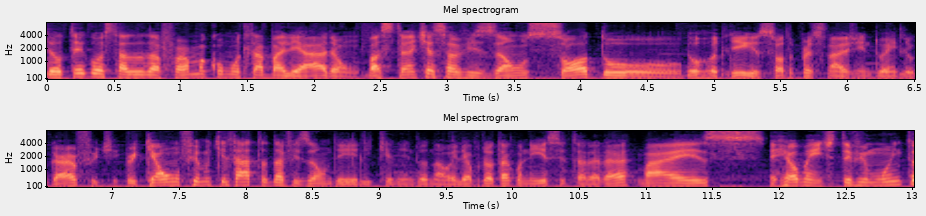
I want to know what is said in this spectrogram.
eu, ter gostado da forma como trabalharam bastante essa visão só do, do Rodrigues, só do personagem do Andrew Garfield, porque é um filme que trata da visão dele, querendo ou não. Ele é o protagonista e tarará, mas realmente teve muito.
